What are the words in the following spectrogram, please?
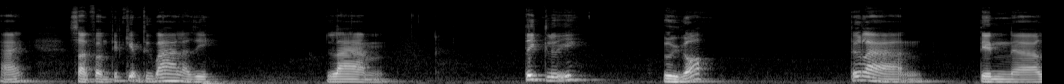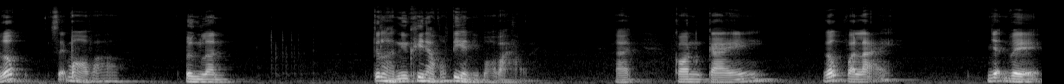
Đấy. sản phẩm tiết kiệm thứ ba là gì? Là tích lũy gửi góp. Tức là tiền à, gốc sẽ bỏ vào từng lần tức là như khi nào có tiền thì bỏ vào. Đấy. Còn cái gốc và lãi nhận về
